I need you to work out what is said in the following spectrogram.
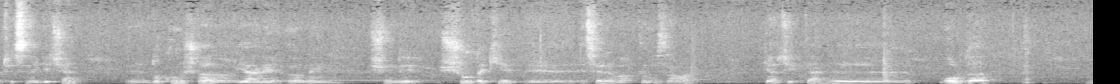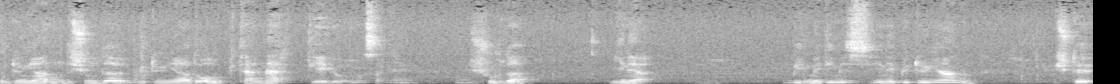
ötesine geçen e, dokunuşlar var. Yani örneğin şimdi şuradaki e, esere baktığımız zaman gerçekten e, orada bu dünyanın dışında bir dünyada olup bitenler diye yorumlasak. Evet, evet. Şurada yine bilmediğimiz yine bir dünyanın işte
